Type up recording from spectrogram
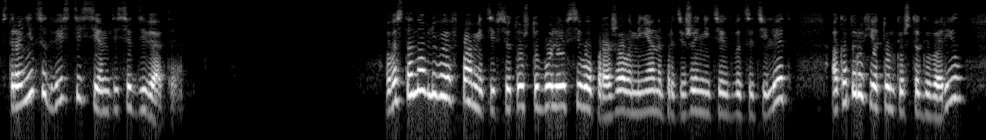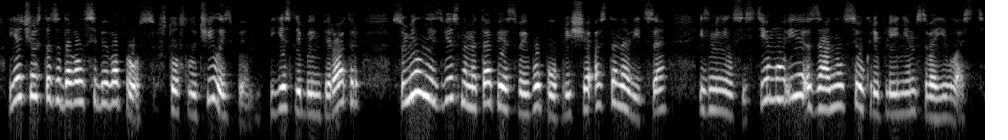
Страница 279. Восстанавливая в памяти все то, что более всего поражало меня на протяжении тех двадцати лет, о которых я только что говорил, я часто задавал себе вопрос, что случилось бы, если бы император сумел на известном этапе своего поприща остановиться, изменил систему и занялся укреплением своей власти.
